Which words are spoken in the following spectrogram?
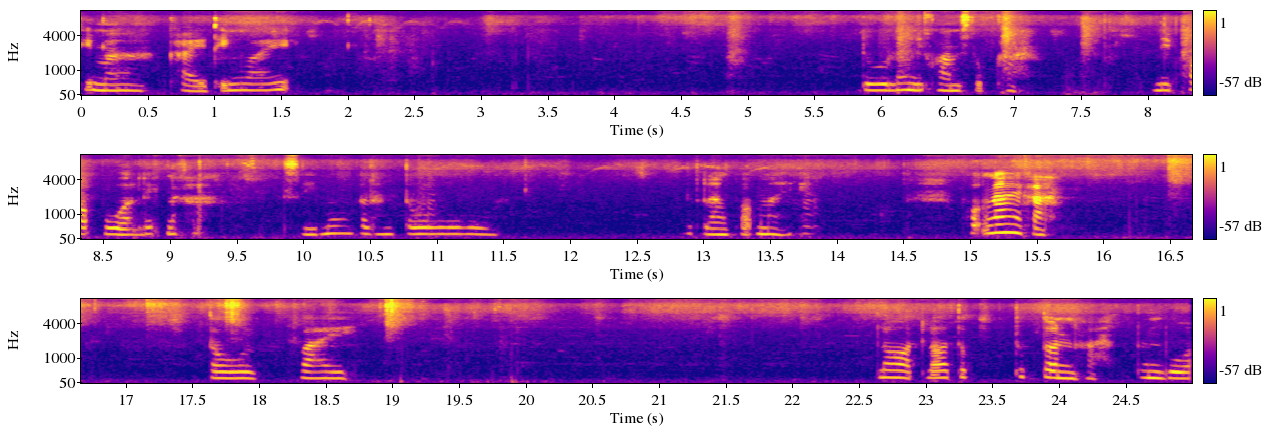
ที่มาไข่ทิ้งไว้ ดูแล้วมีความสุขค่ะ นี่เพาะบัวเล็กนะคะ สีม่วงกำลังโตกำลังเพาะใหม่ เพาะง่ายค่ะ โตไวรอดรอดทุกทุกต้นค่ะ ต้นบัว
